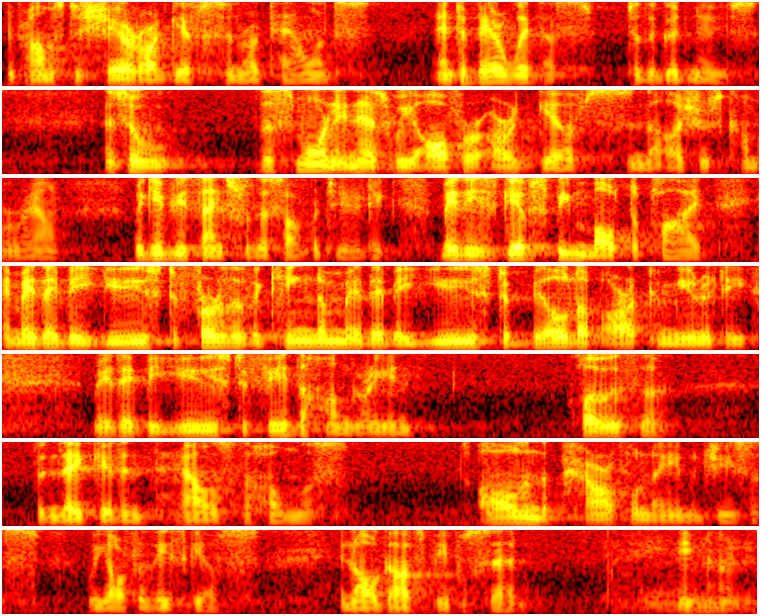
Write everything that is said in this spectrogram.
We promise to share our gifts and our talents and to bear witness to the good news. And so this morning, as we offer our gifts and the ushers come around, we give you thanks for this opportunity. May these gifts be multiplied and may they be used to further the kingdom. May they be used to build up our community. May they be used to feed the hungry and clothe the, the naked and house the homeless. All in the powerful name of Jesus, we offer these gifts. And all God's people said, Amen. Amen.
